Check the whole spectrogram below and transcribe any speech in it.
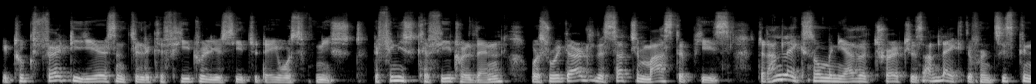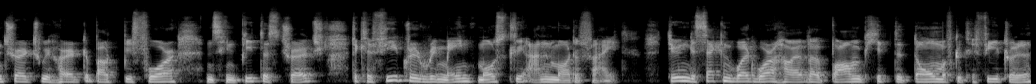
It took 30 years until the cathedral you see today was finished. The finished cathedral then was regarded as such a masterpiece that, unlike so many other churches, unlike the Franciscan church we heard about before and St. Peter's Church, the cathedral remained mostly unmodified. During during the Second World War, however, a bomb hit the dome of the cathedral.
